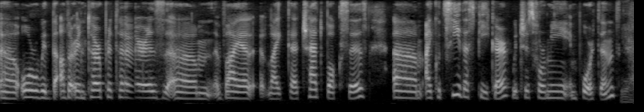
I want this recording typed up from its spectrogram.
uh, or with the other interpreters um, via like uh, chat boxes. Um, I could see the speaker, which is for me important. Yeah.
